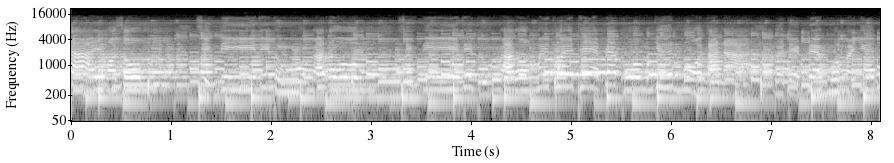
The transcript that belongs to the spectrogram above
ได้เหมาะสม สิ่งดีที่ถูกอารมณ์ สิ่งดีที่ถูกอารมณ์ไม่ด้วยเทพและภูมยืนโมตนาด้วยเทพและภูมมายืน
